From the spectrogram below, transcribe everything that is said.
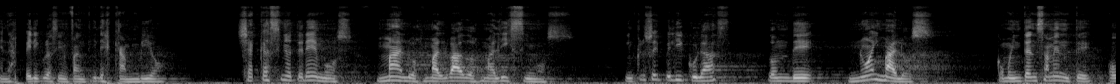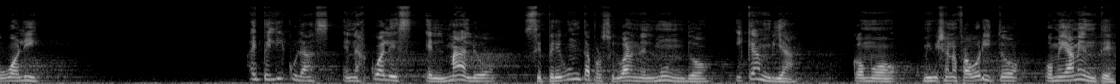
en las películas infantiles cambió. Ya casi no tenemos malos, malvados, malísimos. Incluso hay películas donde no hay malos, como Intensamente o Wally. Hay películas en las cuales el malo se pregunta por su lugar en el mundo y cambia, como mi villano favorito o Megamente.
